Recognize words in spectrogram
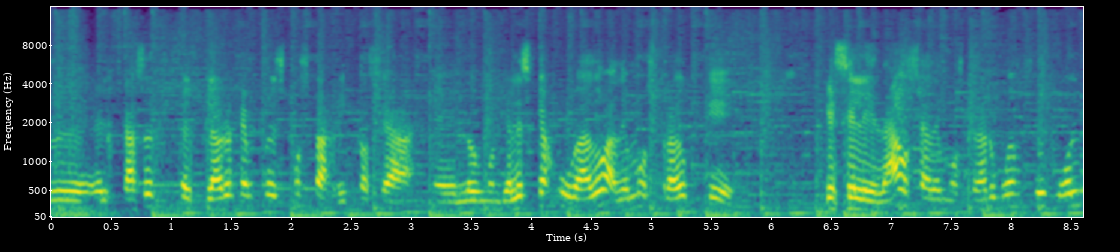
eh, el caso, el claro ejemplo es Costa Rica, o sea, en los mundiales que ha jugado ha demostrado que, que se le da, o sea, demostrar buen fútbol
